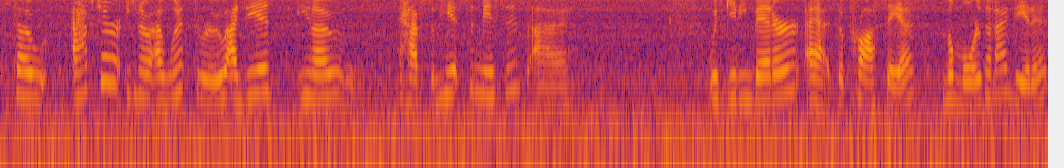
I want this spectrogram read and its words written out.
So after, you know, I went through, I did, you know, have some hits and misses. I was getting better at the process. The more that I did it,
